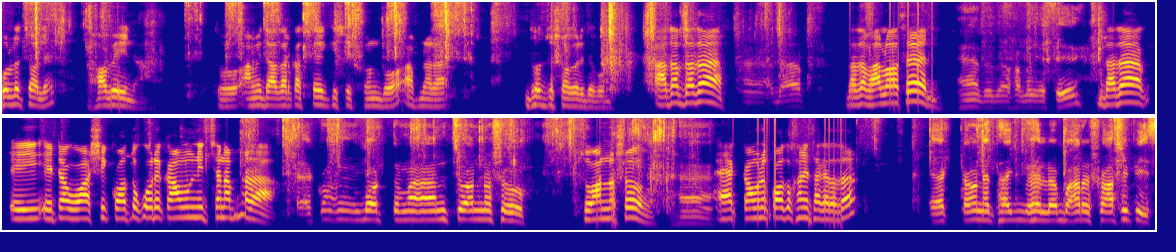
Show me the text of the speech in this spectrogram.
বললে চলে, হবেই না। তো আমি দাদার কাছ থেকে কিছু শুনব, আপনারা ধৈর্য সহকারে দেবেন আদাব দাদা। হ্যাঁ আদাব। দাদা ভালো আছেন? হ্যাঁ দাদা ভালোই আছে। দাদা এই এটা ওয়াশি কত করে কাউন্ট নিচ্ছেন আপনারা? এখন বর্তমান চুয়ান্নশো। চুয়ান্নশো? হ্যাঁ। এক কাউন্টে কতখানি থাকে দাদা? এক কাউনে থাকবে হলো বারোশো আশি পিস।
